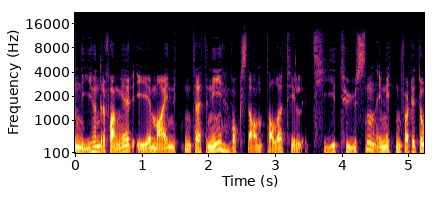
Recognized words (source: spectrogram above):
900 fanger i mai 1939 vokste antallet til 10 000 i 1942,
